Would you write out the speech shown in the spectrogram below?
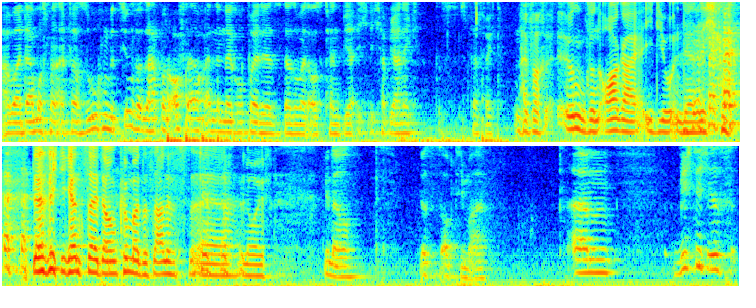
Aber da muss man einfach suchen, beziehungsweise hat man oft auch einen in der Gruppe, der sich da so weit auskennt. Wie ich, ich habe Janik, das ist perfekt. Einfach irgendein so ein Orga-Idiot, der sich, der sich die ganze Zeit darum kümmert, dass alles äh, läuft. Genau. Das ist optimal. Ähm, wichtig ist,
